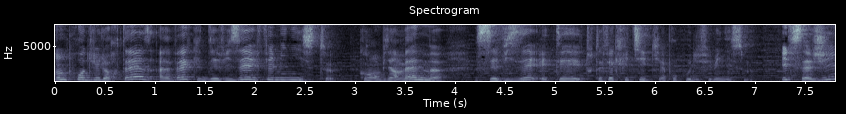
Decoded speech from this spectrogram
ont produit leur thèse avec des visées féministes, quand bien même ces visées étaient tout à fait critiques à propos du féminisme. Il s'agit,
